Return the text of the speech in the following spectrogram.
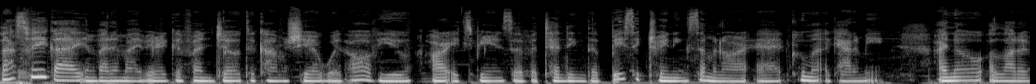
Last week, I invited my very good friend Jo to come share with all of you our experience of attending the basic training seminar at Kuma Academy. I know a lot of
